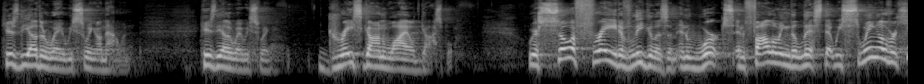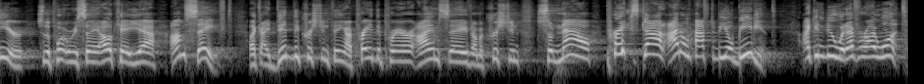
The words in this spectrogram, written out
Here's the other way we swing on that one Here's the other way we swing grace gone wild gospel. We're so afraid of legalism and works and following the list that we swing over here to the point where we say, okay, yeah, I'm saved. Like I did the Christian thing, I prayed the prayer, I am saved, I'm a Christian. So now, praise God, I don't have to be obedient. I can do whatever I want.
